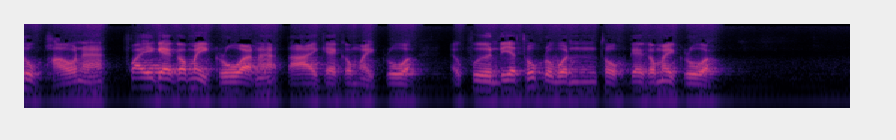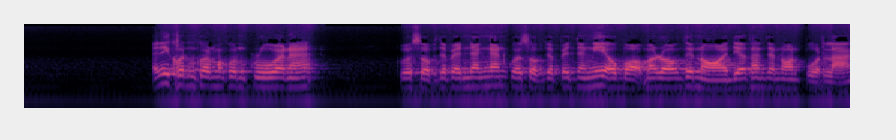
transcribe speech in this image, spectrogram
ถูกเผานะไฟแกก็ไม่กลัวนะฮะตายแกก็ไม่กลัวฟืนที่จะทุบระบนถกแกก็ไม่กลัว อันนี้คนคนบางคนกลัวนะกลัวศพจะเป็นอย่างนั้นกลัวศพจะเป็นอย่างนี้เอาเบาะมารองเท่หน่อย เดี๋ยวท่านจะนอนปวดหลัง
